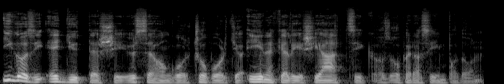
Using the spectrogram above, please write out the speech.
igazi együttessé összehangolt csoportja énekel és játszik az opera színpadon.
